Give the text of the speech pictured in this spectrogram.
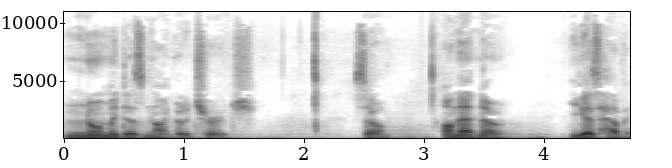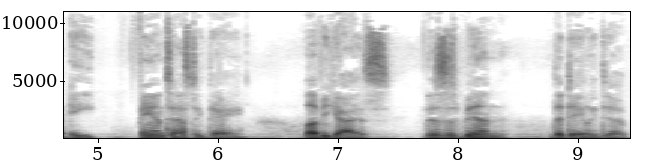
normally does not go to church. So, on that note, you guys have a fantastic day. Love you guys. This has been the Daily Dip.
